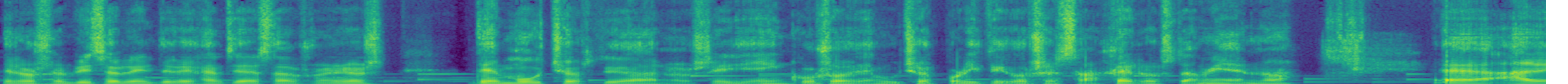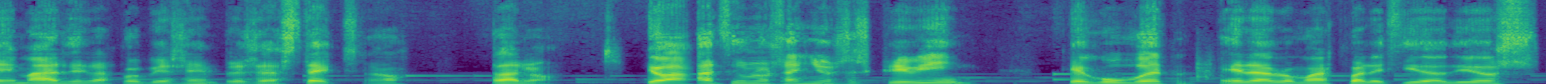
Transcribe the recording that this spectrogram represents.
de los servicios de inteligencia de Estados Unidos de muchos ciudadanos e incluso de muchos políticos extranjeros también, ¿no? Eh, además de las propias empresas tech, ¿no? Claro, yo hace unos años escribí que Google era lo más parecido a Dios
